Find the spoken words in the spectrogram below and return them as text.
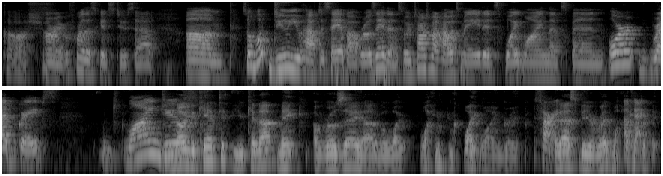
gosh. All right. Before this gets too sad. Um, so what do you have to say about rosé then? So we've talked about how it's made. It's white wine that's been or red grapes, wine juice. No, you can't. T- you cannot make a rosé out of a white wine white wine grape. Sorry. It has to be a red wine Okay. grape.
